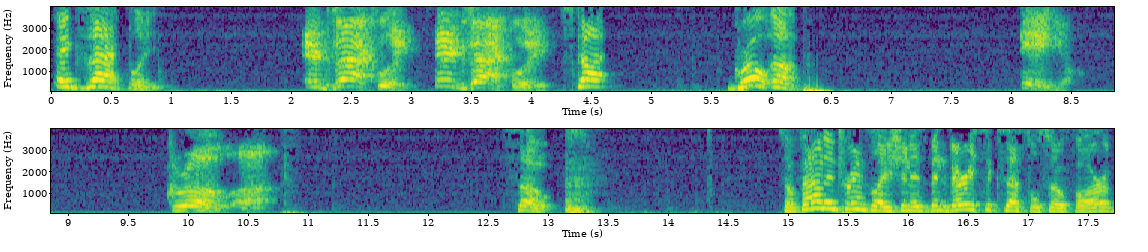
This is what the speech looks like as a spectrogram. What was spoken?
Exactly! Exactly. Exactly. Scott, grow up. Daniel, grow up. So, so Found in Translation has been very successful so far.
